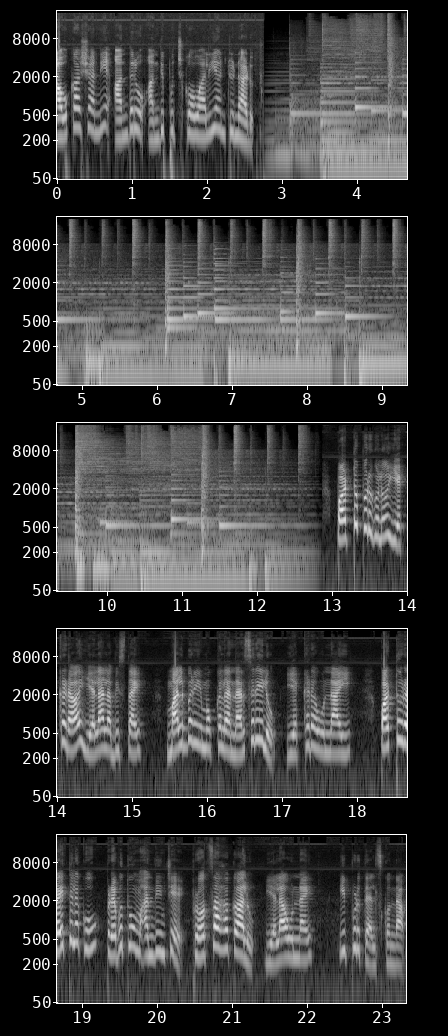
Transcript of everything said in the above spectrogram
అవకాశాన్ని అందరూ అందిపుచ్చుకోవాలి అంటున్నాడు. పట్టుపురుగులు ఎక్కడ ఎలా లభిస్తాయి? మల్బరీ మొక్కల నర్సరీలు ఎక్కడ ఉన్నాయి? పట్టు రైతులకు ప్రభుత్వం అందించే ప్రోత్సాహకాలు ఎలా ఉన్నాయి? ఇప్పుడు తెలుసుకుందాం.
